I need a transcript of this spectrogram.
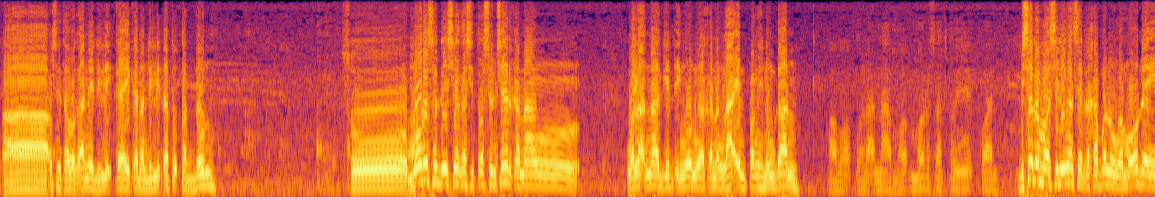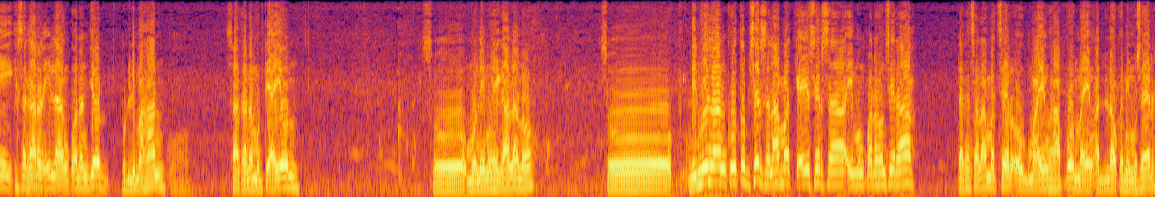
ah si tawag ani dili kay kanang dili nato tagdon. So mora sa di siya ka sitwasyon sir kanang wala na gid ingon nga kanang lain pang hinungdan. Mawa, wala na. Mo- Moro sa to eh, kuan. bisan na mga silingan sir nakabalo nga mao nay kasagaran ilang kuanan jud pudlimahan Oo. sa kanang magtiayon. So mo ni mga higala no? So dinhi lang kutob sir. Salamat kayo sir sa imong panahon sir ha daghang salamat sir og maayong hapon maayong adlaw kanimo sir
